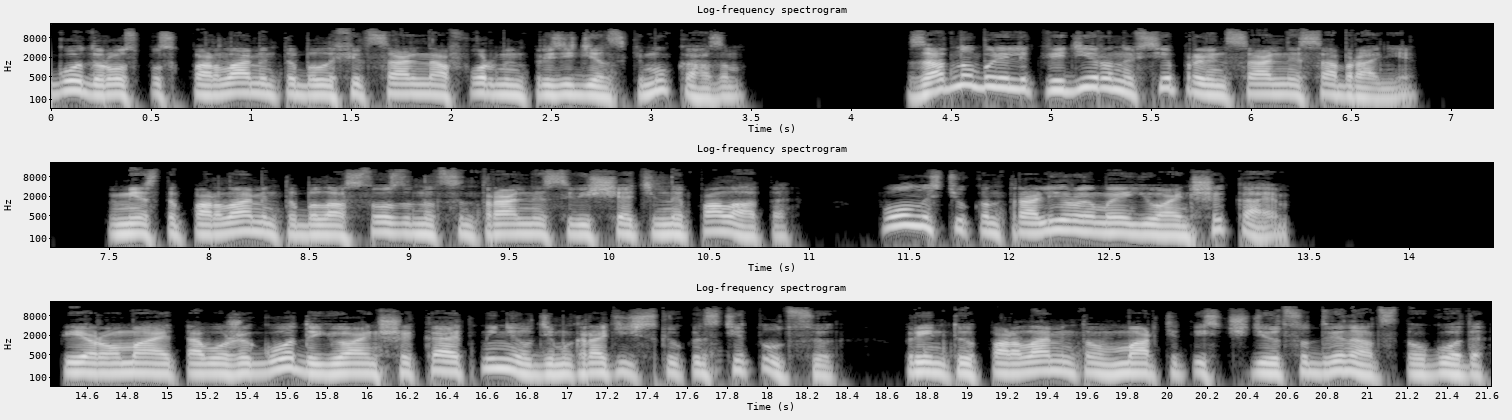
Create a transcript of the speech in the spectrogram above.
года распуск парламента был официально оформлен президентским указом. Заодно были ликвидированы все провинциальные собрания. Вместо парламента была создана Центральная совещательная палата, полностью контролируемая Юань Шикаем. 1 мая того же года Юань Шикай отменил демократическую конституцию, принятую парламентом в марте 1912 года,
